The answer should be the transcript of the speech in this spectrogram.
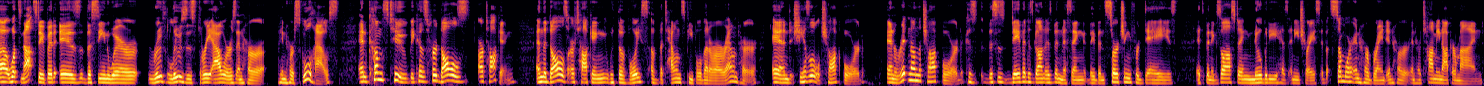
Uh, what's not stupid is the scene where Ruth loses three hours in her in her schoolhouse and comes to because her dolls are talking. And the dolls are talking with the voice of the townspeople that are around her. And she has a little chalkboard. And written on the chalkboard, because this is David has gone has been missing. They've been searching for days. It's been exhausting. Nobody has any trace. But somewhere in her brain, in her in her Tommy Knocker mind,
